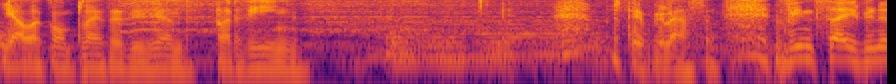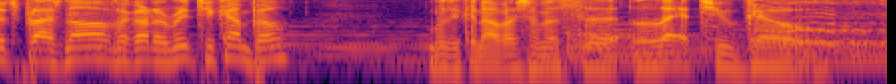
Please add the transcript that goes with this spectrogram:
e ela completa dizendo, parvinho. Mas teve graça. 26 minutos para as 9, agora Richie Campbell. Música nova chama-se Let You Go.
